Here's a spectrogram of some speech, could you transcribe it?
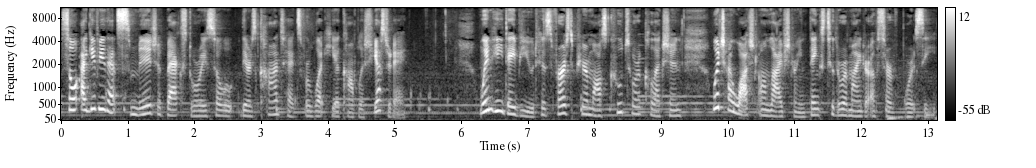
So I give you that smidge of backstory so there's context for what he accomplished yesterday when he debuted his first Pyer Moss Couture collection, which I watched on live stream thanks to the reminder of Surfboard Seat.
